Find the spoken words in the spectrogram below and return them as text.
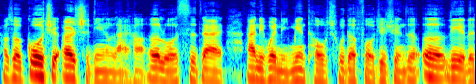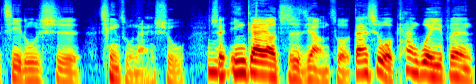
他说过去二十年来哈，俄罗斯在安理会里面投出的否决权的恶劣的记录是罄竹难书，所以应该要支持这样做。但是我看过一份。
